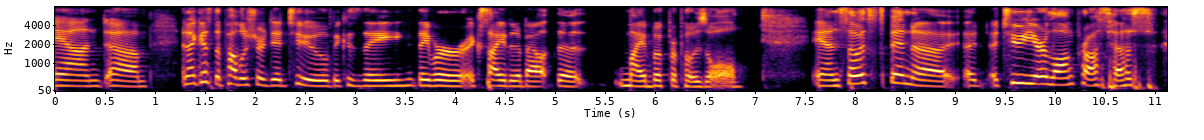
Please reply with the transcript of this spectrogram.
and um, and I guess the publisher did too because they they were excited about the my book proposal. And so it's been a, a, a two year long process.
